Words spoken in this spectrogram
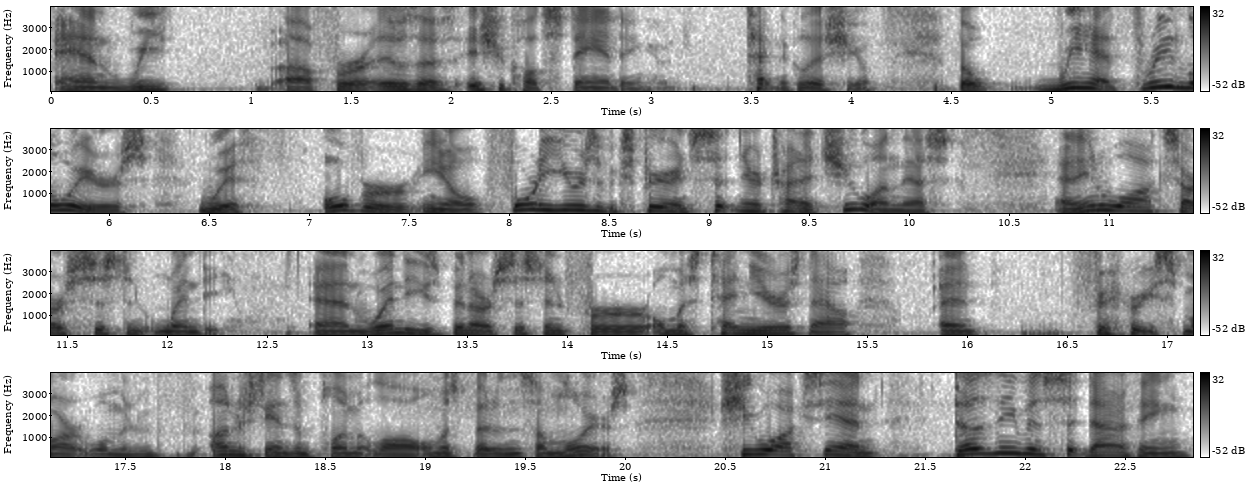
and we uh, for it was an issue called standing, technical issue, but we had three lawyers with over you know 40 years of experience sitting there trying to chew on this, and in walks our assistant Wendy, and Wendy's been our assistant for almost 10 years now, and very smart woman, understands employment law almost better than some lawyers. She walks in, doesn't even sit down or think,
